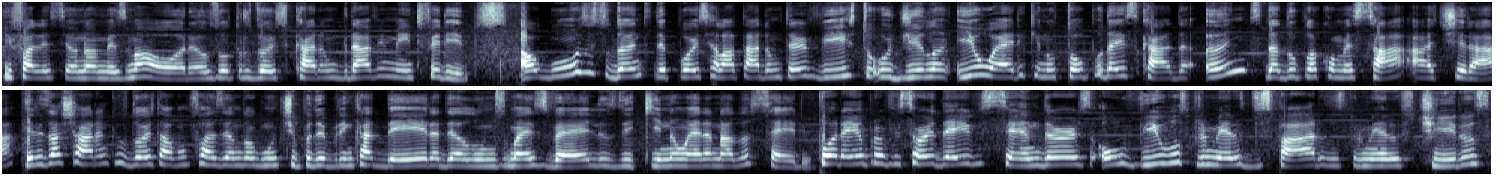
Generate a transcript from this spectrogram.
e faleceu na mesma hora. Os outros dois ficaram gravemente feridos. Alguns estudantes depois relataram ter visto o Dylan e o Eric no topo da escada antes da dupla começar a atirar. Eles acharam que os dois estavam fazendo algum tipo de brincadeira de alunos mais velhos e que não era nada sério. Porém, o professor Dave Sanders ouviu os primeiros disparos, os primeiros tiros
